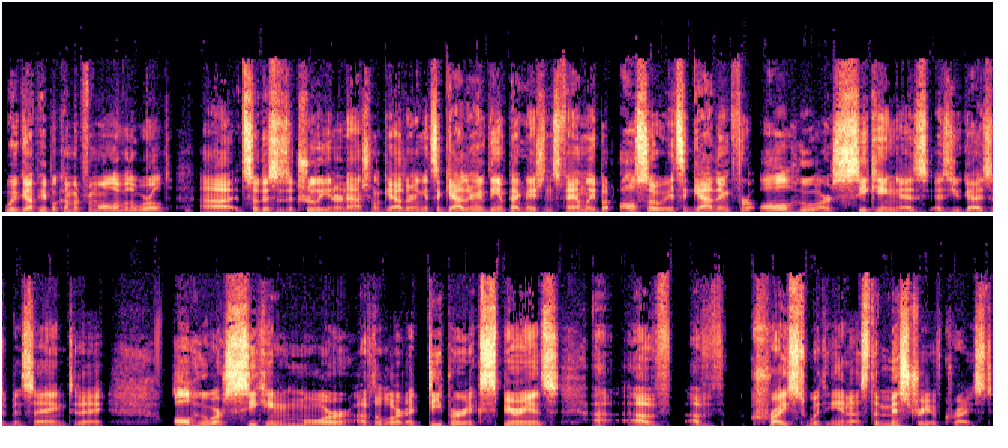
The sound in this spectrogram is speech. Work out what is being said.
We've got people coming from all over the world. Uh, so this is a truly international gathering. It's a gathering of the Impact Nations family, but also it's a gathering for all who are seeking, as as you guys have been saying today, all who are seeking more of the Lord, a deeper experience uh, of of Christ within us, the mystery of Christ.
